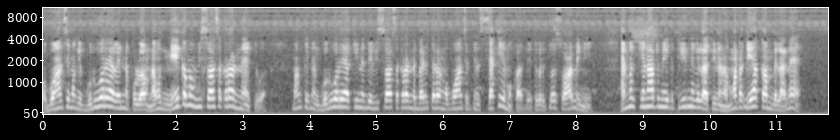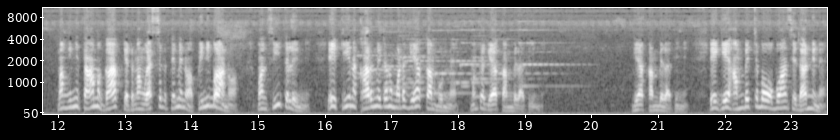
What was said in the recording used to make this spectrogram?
ඔබ වහන්සේ මගේ ගුරුවරයා වෙන්න පුළුවන්. නමුත් මේක මම විශ්වාස කරන්නේ නැහැ කිව්වා. මං කියන ගුරුවරයා කියන දේ විශ්වාස කරන්න බැරි තරම් ඔබ වහන්සේ තියෙන සැකේ මොකද්ද? ඒකට කිව්වා ස්වාමීනි හැම කෙනාට මේක තීරණය වෙලා තියෙනවා මට ගෙයක් හම්බෙලා නැහැ. මං ඉන්නේ තාම ගාක් යට මං වැස්සට තෙමෙනවා පිනිබානවා. මං සීතලෙන්නේ ඒ කියන කර්මයට මට ගෙයක් හම්බුන්නේ නැහැ. මං කිය ගෙයක් හම්බෙලා තියෙන්නේ. ගෙයක් හම්බෙලා තින්නේ ඒ ගේ හම්බෙච්ච බව ඔබ වහන්සේ දන්නේ නැහැ.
